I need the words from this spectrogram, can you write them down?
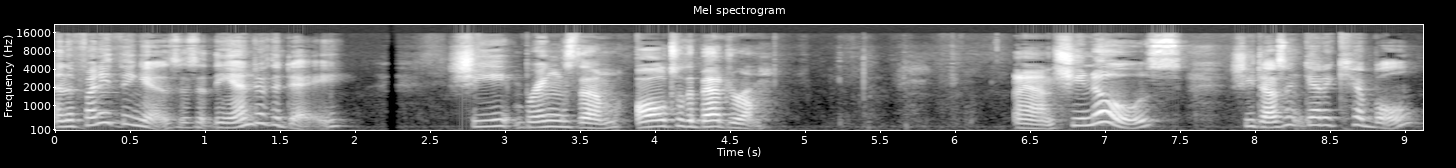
And the funny thing is, is at the end of the day, she brings them all to the bedroom. And she knows she doesn't get a kibble.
